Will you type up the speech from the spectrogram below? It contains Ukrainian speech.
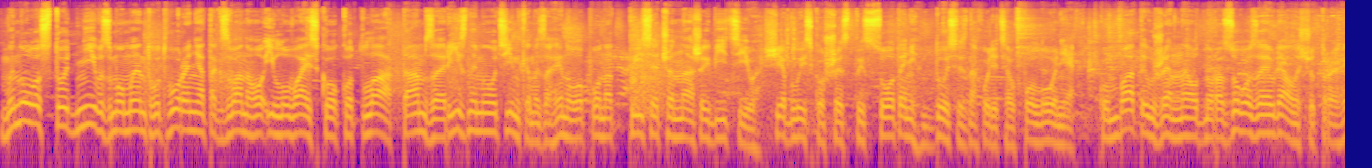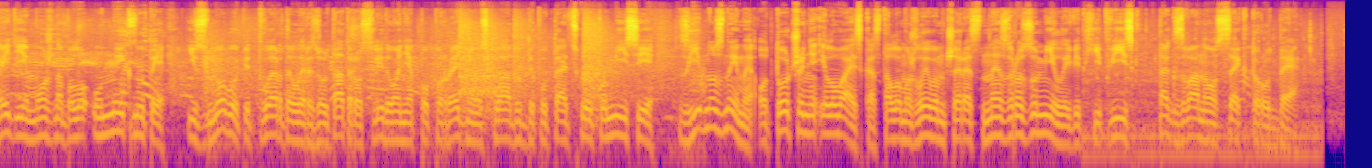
Минуло 100 днів з моменту утворення так званого Іловайського котла. Там за різними оцінками загинуло понад тисяча наших бійців. Ще близько шести сотень досі знаходяться в полоні. Комбати вже неодноразово заявляли, що трагедії можна було уникнути, і знову підтвердили результати розслідування попереднього складу депутатської комісії. Згідно з ними, оточення Іловайська стало можливим через незрозумілий відхід військ так званого сектору Д.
